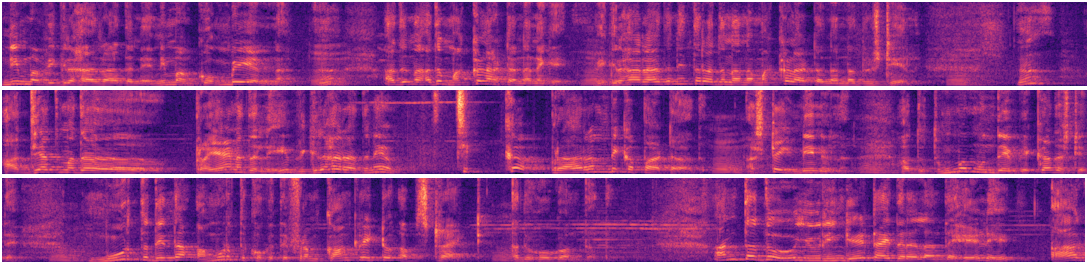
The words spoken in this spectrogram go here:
ನಿಮ್ಮ ವಿಗ್ರಹಾರಾಧನೆ, ನಿಮ್ಮ ಗೊಂಬೆಯನ್ನ? ಅದನ್ನ, ಅದು ಮಕ್ಕಳಾಟ ನನಗೆ. ವಿಗ್ರಹಾರಾಧನೆ ಅಂತಾರೆ ಅದು ನನ್ನ ಮಕ್ಕಳಾಟ ನನ್ನ ದೃಷ್ಟಿಯಲ್ಲಿ? ಆಧ್ಯಾತ್ಮದ ಪ್ರಯಾಣದಲ್ಲಿ ವಿಗ್ರಹಾರಾಧನೆ ಚಿಕ್ಕ ಪ್ರಾರಂಭಿಕ ಪಾಠ ಅದು. ಅಷ್ಟೇ ಇನ್ನೇನಿಲ್ಲ. ಅದು ತುಂಬ ಮುಂದೆ ಬೇಕಾದಷ್ಟಿದೆ. ಮೂರ್ತದಿಂದ ಅಮೂರ್ತಕ್ಕೆ ಹೋಗುತ್ತೆ. ಫ್ರಮ್ ಕಾಂಕ್ರೀಟ್ ಟು ಅಬ್ಸ್ಟ್ರಾಕ್ಟ್ ಅದು ಹೋಗುವಂಥದ್ದು. ಅಂಥದ್ದು ಇವ್ರು ಹಿಂಗೆ ಹೇಳ್ತಾ ಇದ್ದಾರಲ್ಲ ಅಂತ ಹೇಳಿ ಆಗ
